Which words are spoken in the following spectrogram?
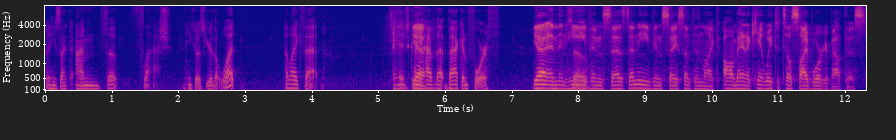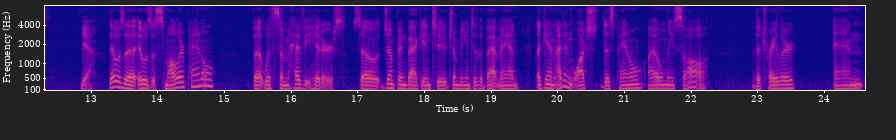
but he's like, I'm the Flash. And he goes, You're the what? I like that, and they just kind of Yeah. have that back and forth. Yeah, and then he So- even says, doesn't he even say something like, "Oh man, I can't wait to tell Cyborg about this." Yeah, that was a it was a smaller panel, but with some heavy hitters. So jumping back into jumping into the Batman again, I didn't watch this panel. I only saw the trailer, and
